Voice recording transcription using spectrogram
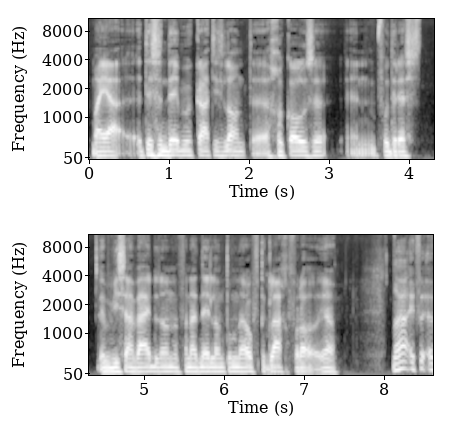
Maar ja, het is een democratisch land gekozen. En voor de rest, wie zijn wij er dan vanuit Nederland om daarover te klagen? Vooral, ja. Nou, ja, ik, eh,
